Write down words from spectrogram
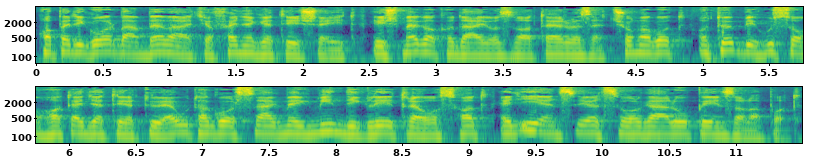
Ha pedig Orbán beváltja fenyegetéseit és megakadályozza a tervezett csomagot, a többi 26 egyetértő EU tagország még mindig létrehozhat egy ilyen célt szolgáló pénzalapot.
